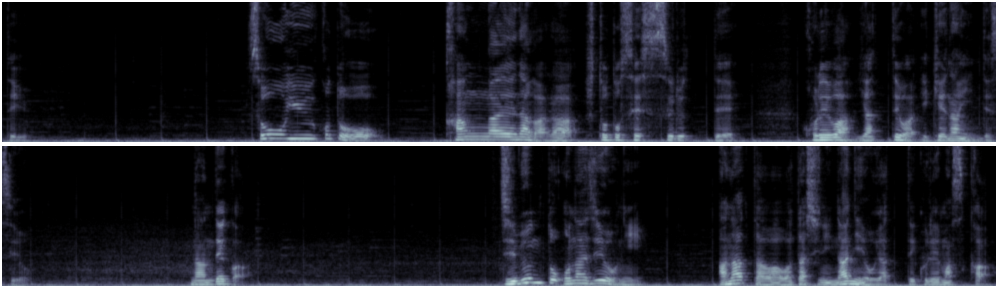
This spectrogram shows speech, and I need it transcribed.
っていう。そういうことを考えながら人と接するって、これはやってはいけないんですよ。なんでか。自分と同じように、あなたは私に何をやってくれますか？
